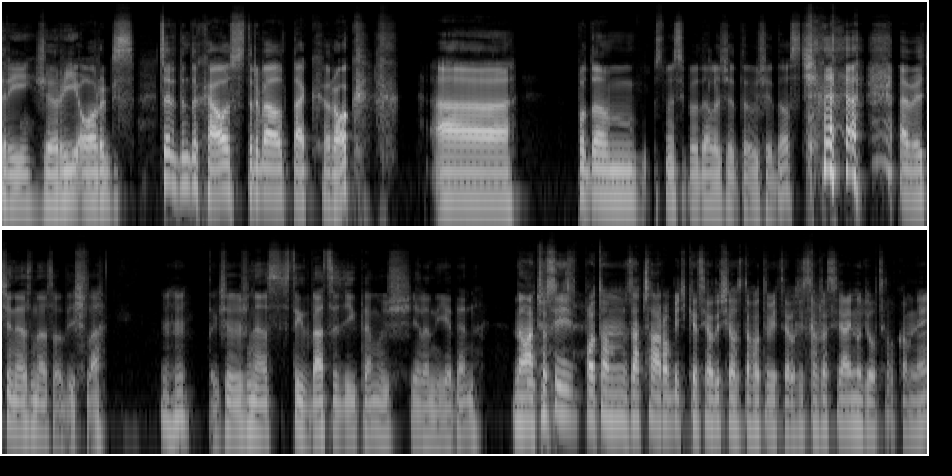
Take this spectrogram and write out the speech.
tri, že reorgs. Celý tento chaos trval tak rok. A potom sme si povedali, že to už je dosť. A väčšina z nás odišla. Mm-hmm. Takže už nás z tých 20 tam už je len jeden. No a čo si potom začal robiť, keď si odišiel z toho Twitteru? Si sa už asi aj nudil celkom, nie?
